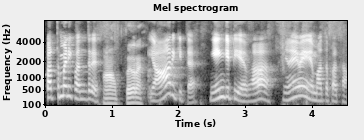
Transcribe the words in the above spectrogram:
பத்து மணிக்கு வந்துரு. ஆ போயிடுறேன். யாருக்கிட்ட? என்கிட்டயே வா. எனவே ஏமாத்த பார்த்தா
